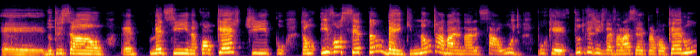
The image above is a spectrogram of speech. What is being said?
é nutrição, é, medicina, qualquer tipo. Então, e você também que não trabalha na área de saúde, porque tudo que a gente vai falar serve para qualquer um,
